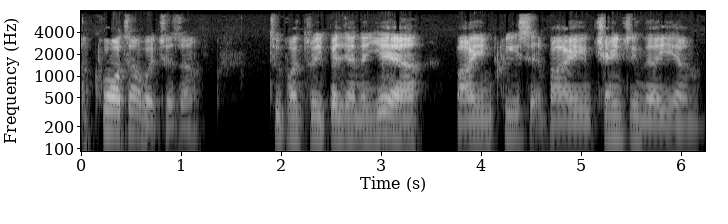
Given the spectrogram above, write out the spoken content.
a quarter, which is a 2.3 billion a year by increase by changing the um,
